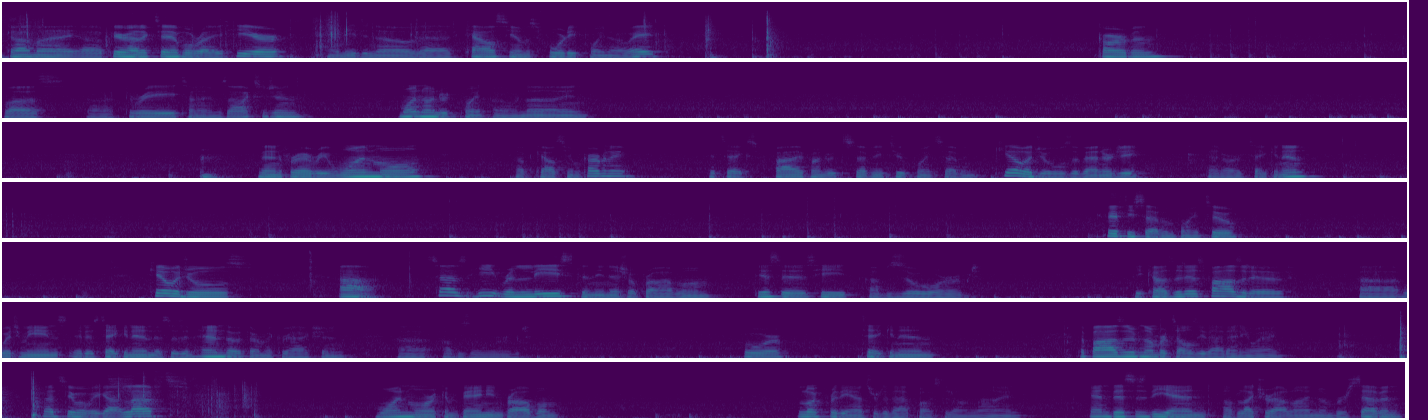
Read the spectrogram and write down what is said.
Got my uh, periodic table right here. I need to know that calcium is 40.08. Carbon plus uh, 3 times oxygen, 100.09. Then for every one mole of calcium carbonate, it takes 572.7 kilojoules of energy that are taken in. Fifty-seven point two kilojoules. Ah, says heat released in the initial problem. This is heat absorbed. Because it is positive, uh, which means it is taken in, this is an endothermic reaction, uh, absorbed. Or taken in. The positive number tells you that anyway. Let's see what we got left. One more companion problem. Look for the answer to that posted online. And this is the end of lecture outline number seven.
